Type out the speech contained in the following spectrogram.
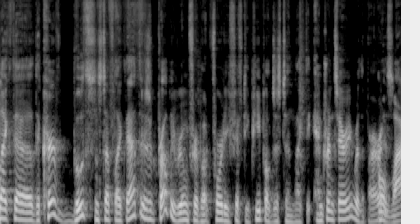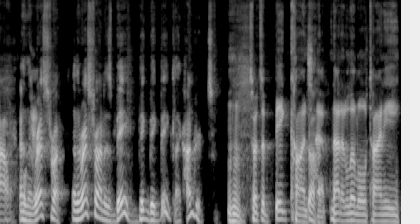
Like the the curved booths and stuff like that, there's probably room for about 40, 50 people just in like the entrance area where the bar Oh, is. wow. And Okay. the restaurant and the restaurant is big, big, big, big, like hundreds. Mhm. So it's a big concept, not a little tiny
